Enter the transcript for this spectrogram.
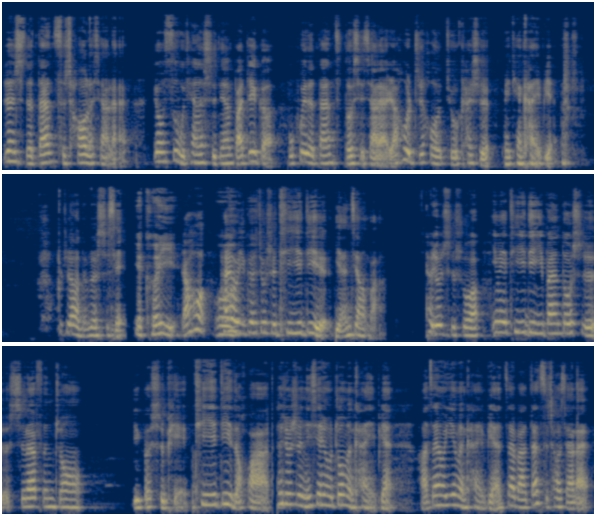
认识的单词抄了下来。用四五天的时间把这个不会的单词都写下来，然后之后就开始每天看一遍，不知道能不能实现，也可以。然后还有一个就是 TED 演讲吧，他就是说，因为 TED 一般都是十来分钟一个视频，TED 的话，它就是你先用中文看一遍，啊，再用英文看一遍，再把单词抄下来，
